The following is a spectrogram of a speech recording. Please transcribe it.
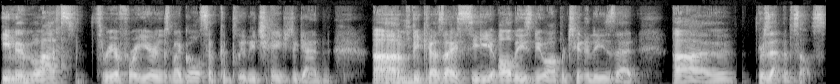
even in the last three or four years my goals have completely changed again um, because i see all these new opportunities that uh, present themselves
